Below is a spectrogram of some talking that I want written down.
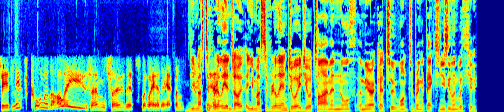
said, "Let's call it Ollie's," and so that's the way it happened. You must have yeah. really enjoyed. You must have really enjoyed your time in North America to want to bring it back to New Zealand with you.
